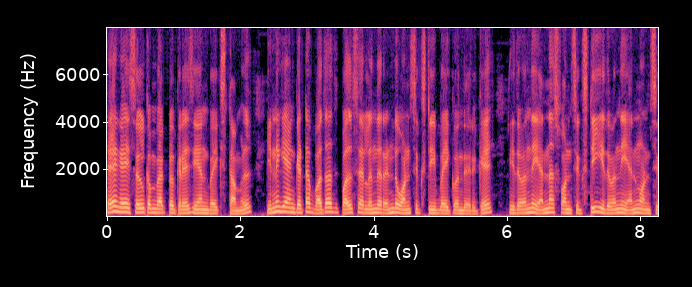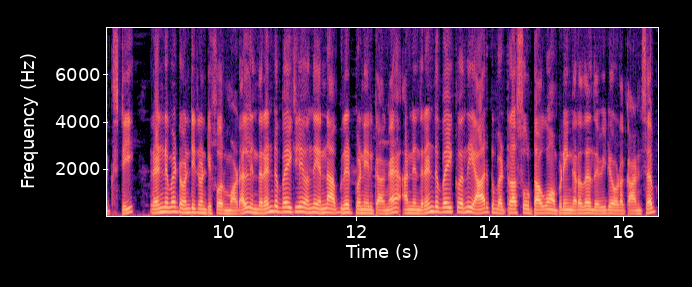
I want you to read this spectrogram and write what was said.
Hey guys welcome back to crazy and bikes Tamil இன்றைக்கி என்கிட்ட பஜாஜ் பல்சர்லேருந்து ரெண்டு ஒன் சிக்ஸ்டி பைக் வந்து இருக்குது இது வந்து என்எஸ் ஒன் சிக்ஸ்டி இது வந்து என் ஒன் சிக்ஸ்டி ரெண்டுமே டுவெண்ட்டி டுவெண்ட்டி ஃபோர் மாடல் இந்த ரெண்டு பைக்லேயும் வந்து என்ன அப்கிரேட் பண்ணியிருக்காங்க? அண்ட் இந்த ரெண்டு பைக் வந்து யாருக்கு பெட்டராக சூட் ஆகும் அப்படிங்கிறத இந்த வீடியோட கான்செப்ட்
